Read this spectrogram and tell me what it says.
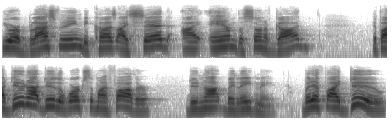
you are blaspheming because I said, I am the Son of God? If I do not do the works of my Father, do not believe me. But if I do,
